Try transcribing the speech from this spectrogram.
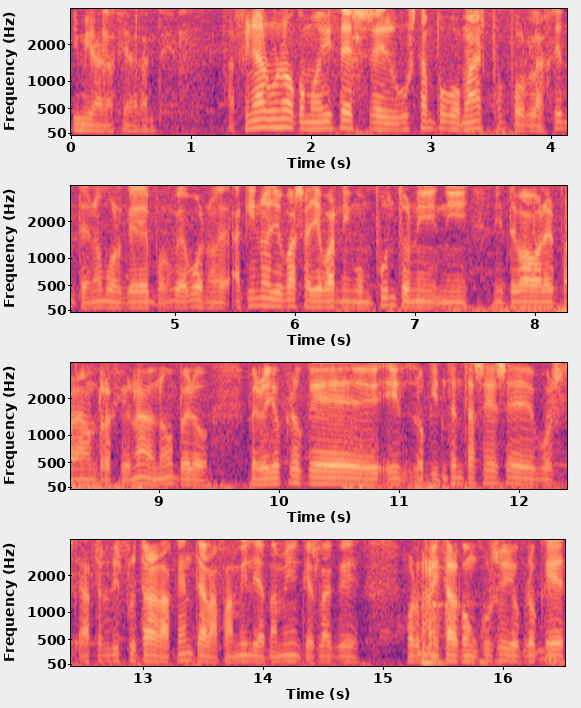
y mirar hacia adelante. Al final uno, como dices, se disgusta un poco más por, la gente, ¿no? Porque, porque, bueno, aquí no vas a llevar ningún punto ni, ni, ni te va a valer para un regional, ¿no? Pero, pero yo creo que lo que intentas es eh, pues, hacer disfrutar a la gente, a la familia también, que es la que organiza el concurso. y Yo creo que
